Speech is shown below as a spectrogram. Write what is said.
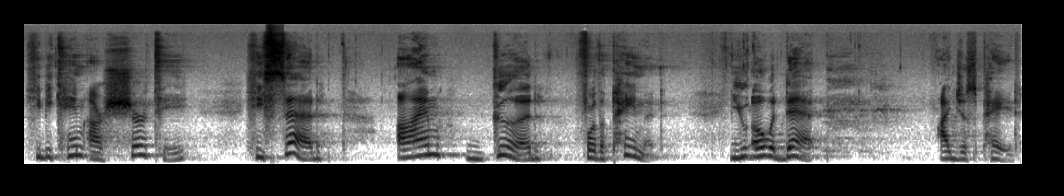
he became our surety. He said, I'm good for the payment. You owe a debt, I just paid.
